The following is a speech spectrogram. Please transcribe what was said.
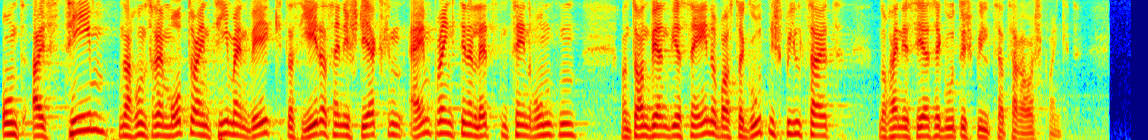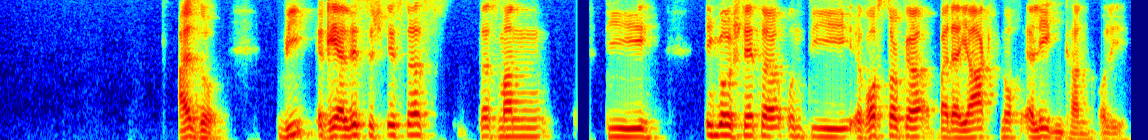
und als Team, nach unserem Motto ein Team, ein Weg, dass jeder seine Stärken einbringt in den letzten zehn Runden und dann werden wir sehen, ob aus der guten Spielzeit noch eine sehr, sehr gute Spielzeit herausspringt. Also, wie realistisch ist das, dass man die Ingolstädter und die Rostocker bei der Jagd noch erlegen kann, Olli?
